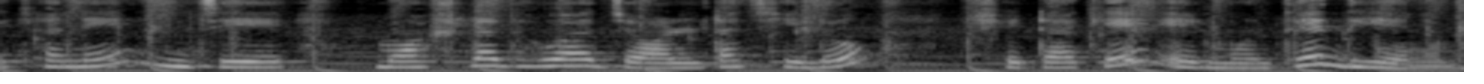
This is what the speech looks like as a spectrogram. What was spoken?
এখানে যে মশলা ধোয়া জলটা ছিল, সেটাকে এর মধ্যে দিয়ে নেব।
